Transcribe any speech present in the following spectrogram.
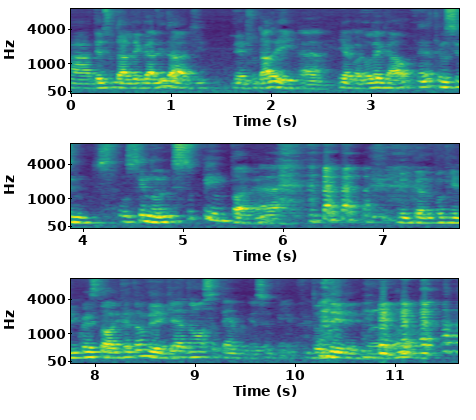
a dentro da legalidade, dentro da lei. É, E agora o legal né, tem o, sin o sinônimo de supimpa, né? Brincando um pouquinho com a histórica também. que é do nosso tempo aqui, Supinho. Do dele, não, não,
